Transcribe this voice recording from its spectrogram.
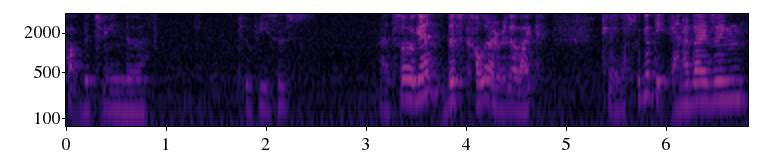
caught between the two pieces. Alright, so again, this color I really like. Okay, let's look at the anodizing.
